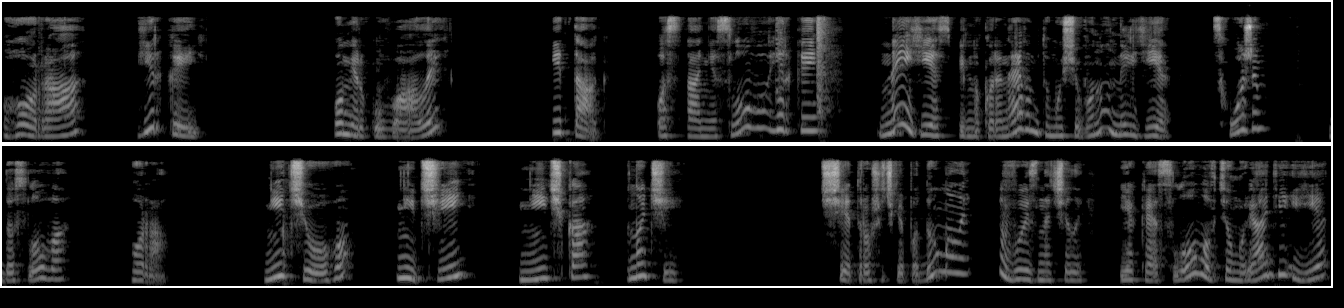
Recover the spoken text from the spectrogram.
гора, гіркий. Поміркували. І так, останнє слово гіркий не є спільнокореневим, тому що воно не є схожим до слова гора. Нічого, нічий, нічка, вночі. Ще трошечки подумали і визначили, яке слово в цьому ряді є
